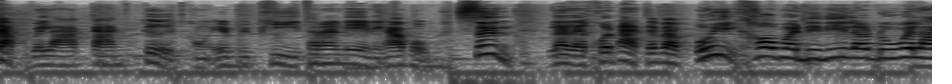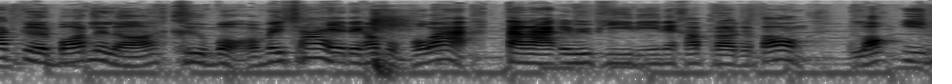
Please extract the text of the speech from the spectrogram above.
จับเวลาการเกิดของ MVP เท่านั้นเองนะครับผมซึ่งหลายๆคนอาจจะแบบอุ้ยเข้ามาดีนี้แล้วดูเวลาเกิดบอสเลยเหรอคือบอกว่าไม่ใช่นะครับผมเพราะว่าตาราง MVP นี้นะครับเราจะต้องล็อกอิน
